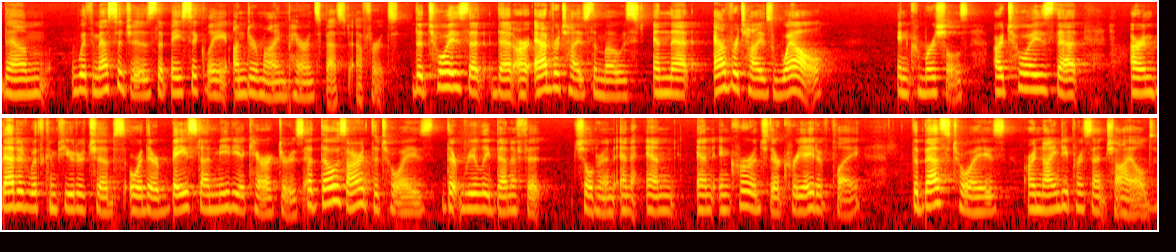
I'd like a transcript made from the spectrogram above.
them with messages that basically undermine parents' best efforts. The toys that, that are advertised the most and that advertise well in commercials are toys that are embedded with computer chips or they're based on media characters. But those aren't the toys that really benefit children and, and, and encourage their creative play. The best toys are 90% child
